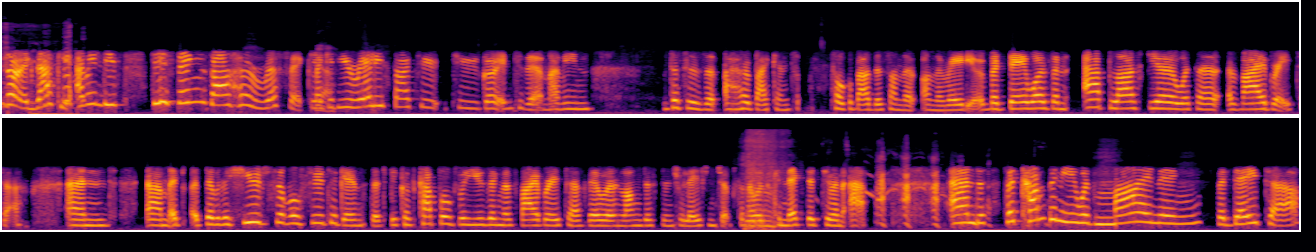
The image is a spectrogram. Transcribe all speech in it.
no, exactly. I mean, these these things are horrific. Like, yeah. if you really start to to go into them, I mean this is a, I hope I can t- talk about this on the on the radio, but there was an app last year with a, a vibrator, and um, it, it, there was a huge civil suit against it because couples were using this vibrator if they were in long distance relationships, and it was connected to an app, and the company was mining the data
